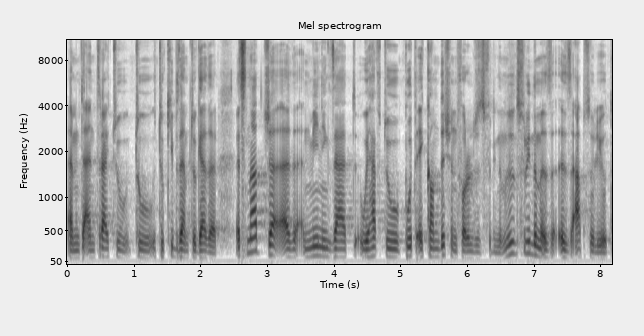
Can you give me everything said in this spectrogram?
and, and try to, to, to keep them together. It's not ju- uh, meaning that we have to put a condition for religious freedom. Religious freedom is, is absolute,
